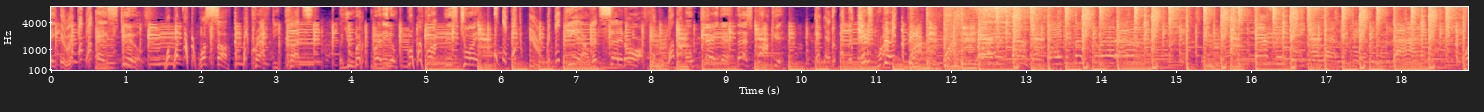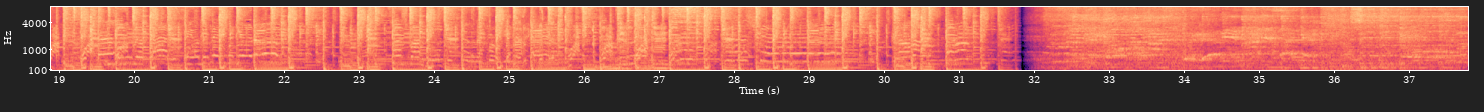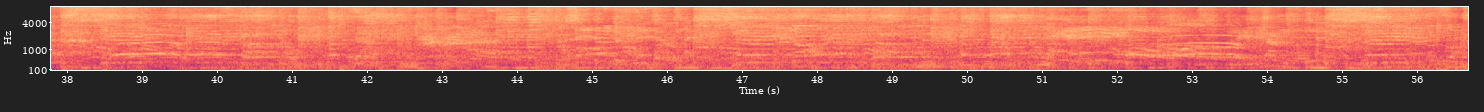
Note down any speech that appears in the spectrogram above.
Hey, hey, skills. What's up, crafty cuts? Are you re- ready to rock this joint? Yeah, let's set it off. Okay then, let's rock it. Let's rock, rock, rock. Rock, Thank you.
